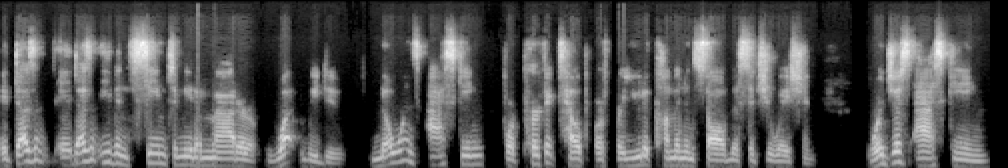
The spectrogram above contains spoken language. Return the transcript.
It doesn't, it doesn't even seem to me to matter what we do. No one's asking for perfect help or for you to come in and solve the situation. We're just asking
